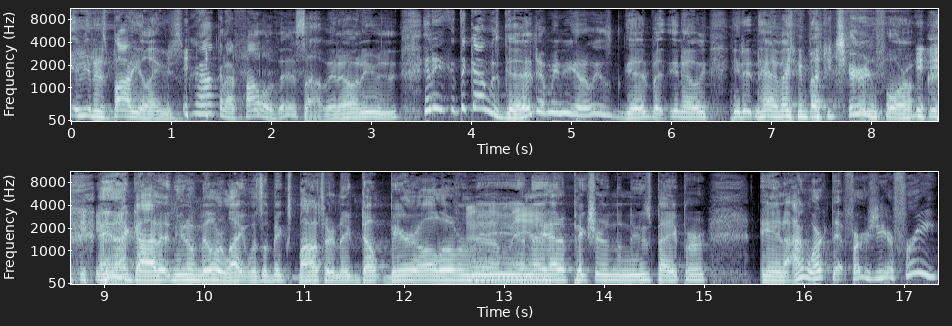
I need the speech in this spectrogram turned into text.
you- in his body language. How can I follow this up? You know, and he was, and he, the guy was good. I mean, you know, he was good, but you know, he didn't have anybody cheering for him. and I got it. And you know, Miller Lite was a big sponsor, and they dumped beer all over oh, me, Oh, man. and they had a picture in the newspaper. And I worked that first year free.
